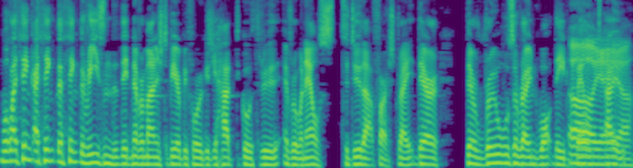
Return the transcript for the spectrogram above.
Well, I think I think the think the reason that they'd never managed to beat her before because you had to go through everyone else to do that first, right? Their their rules around what they'd Oh, built yeah, out yeah.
